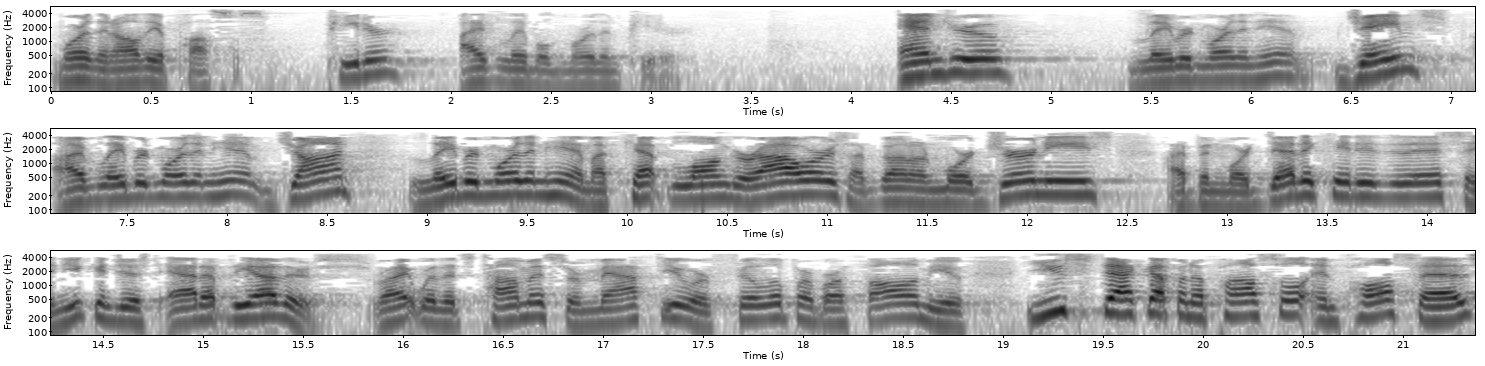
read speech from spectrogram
more than all the apostles. Peter, I've labored more than Peter. Andrew, labored more than him. James, I've labored more than him. John, labored more than him. I've kept longer hours. I've gone on more journeys. I've been more dedicated to this. And you can just add up the others, right? Whether it's Thomas or Matthew or Philip or Bartholomew. You stack up an apostle, and Paul says,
